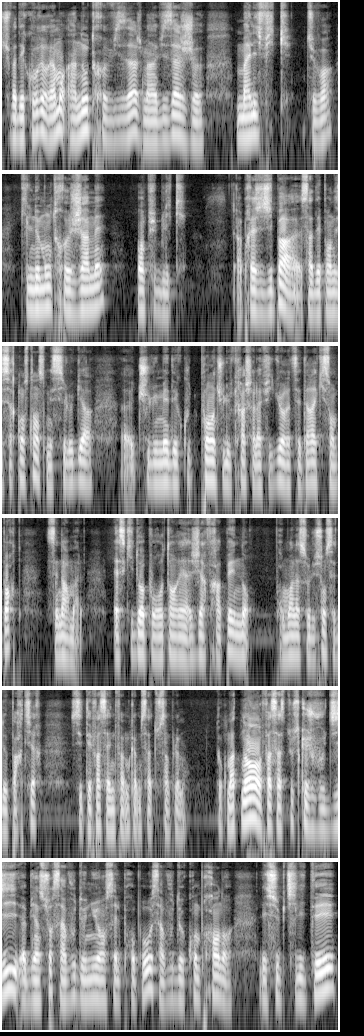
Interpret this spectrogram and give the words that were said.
tu vas découvrir vraiment un autre visage, mais un visage euh, maléfique, tu vois, qu'il ne montre jamais en public. Après, je dis pas, ça dépend des circonstances, mais si le gars, euh, tu lui mets des coups de poing, tu lui craches à la figure, etc., et qu'il s'emporte, c'est normal. Est-ce qu'il doit pour autant réagir, frapper? Non. Pour moi, la solution, c'est de partir si tu es face à une femme comme ça, tout simplement. Donc maintenant, face à tout ce que je vous dis, euh, bien sûr, c'est à vous de nuancer le propos, c'est à vous de comprendre les subtilités.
